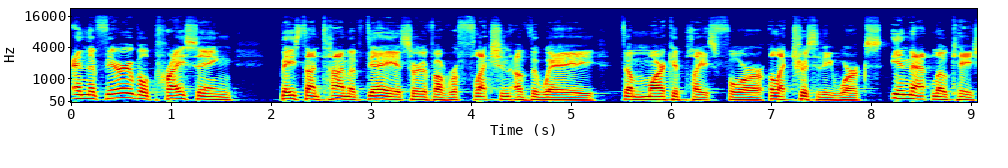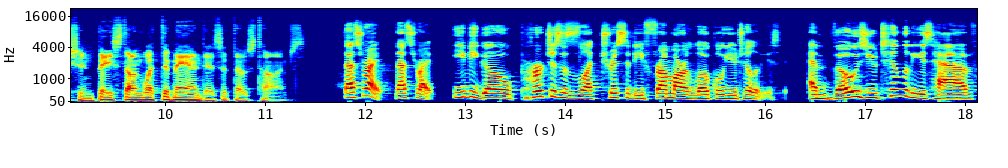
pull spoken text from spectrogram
And the variable pricing based on time of day is sort of a reflection of the way the marketplace for electricity works in that location based on what demand is at those times. That's right. That's right. EVgo purchases electricity from our local utilities, and those utilities have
